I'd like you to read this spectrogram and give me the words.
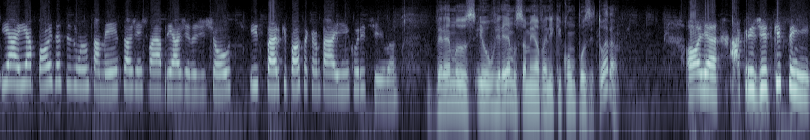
e aí após esses lançamentos a gente vai abrir a agenda de shows e espero que possa cantar aí em Curitiba. Veremos e ouviremos também a Vanique compositora? Olha, acredito que sim.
